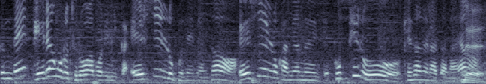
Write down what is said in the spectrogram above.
근데 대량으로 들어와 버리니까 LCL로 보내면서 LCL로 가면은 이제 부피로 계산을 하잖아요. 네.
